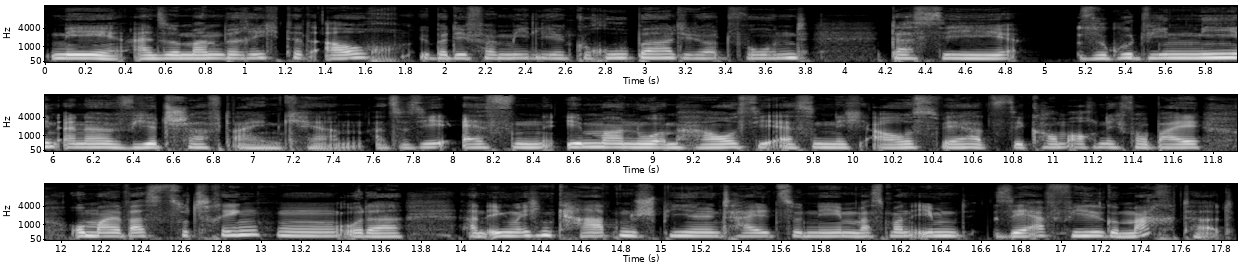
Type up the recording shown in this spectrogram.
Nee, also man berichtet auch über die Familie Gruber, die dort wohnt, dass sie so gut wie nie in einer Wirtschaft einkehren. Also sie essen immer nur im Haus, sie essen nicht auswärts, sie kommen auch nicht vorbei, um mal was zu trinken oder an irgendwelchen Kartenspielen teilzunehmen, was man eben sehr viel gemacht hat.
